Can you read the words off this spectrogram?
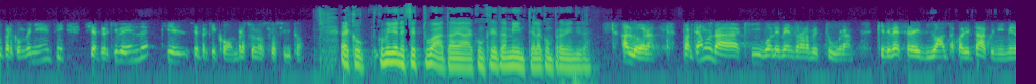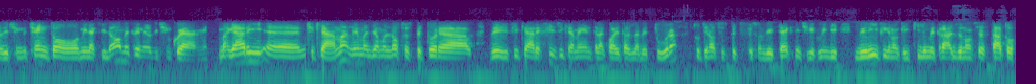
super convenienti sia per chi vende sia per chi compra sul nostro sito. Ecco, come viene effettuata eh, concretamente la compravendita? Allora, partiamo da chi vuole vendere una vettura, che deve essere di alta qualità, quindi meno di 100.000 km meno di 5 anni. Magari eh, ci chiama, noi mandiamo il nostro ispettore a verificare fisicamente la qualità della vettura, tutti i nostri ispettori sono dei tecnici che quindi verificano che il chilometraggio non sia stato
